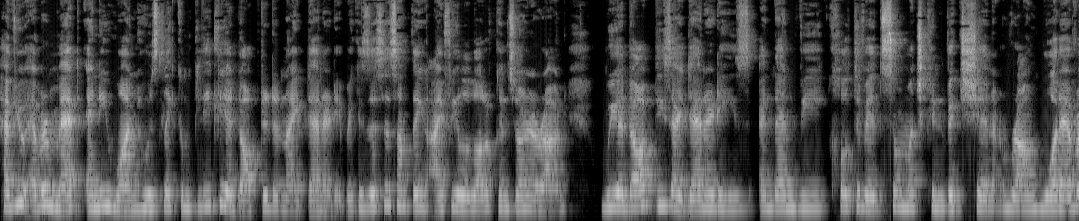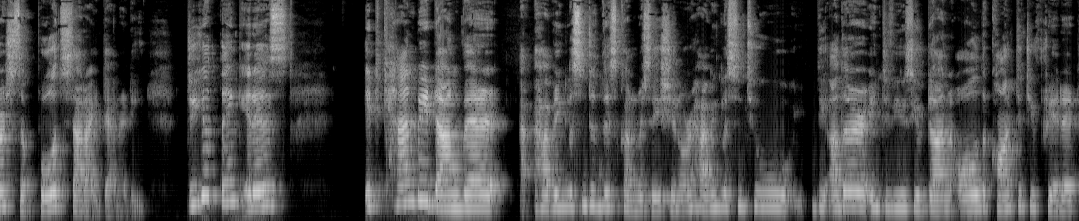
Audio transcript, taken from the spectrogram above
have you ever met anyone who's like completely adopted an identity? Because this is something I feel a lot of concern around. We adopt these identities and then we cultivate so much conviction around whatever supports that identity. Do you think it is it can be done where uh, having listened to this conversation or having listened to the other interviews you've done all the content you've created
